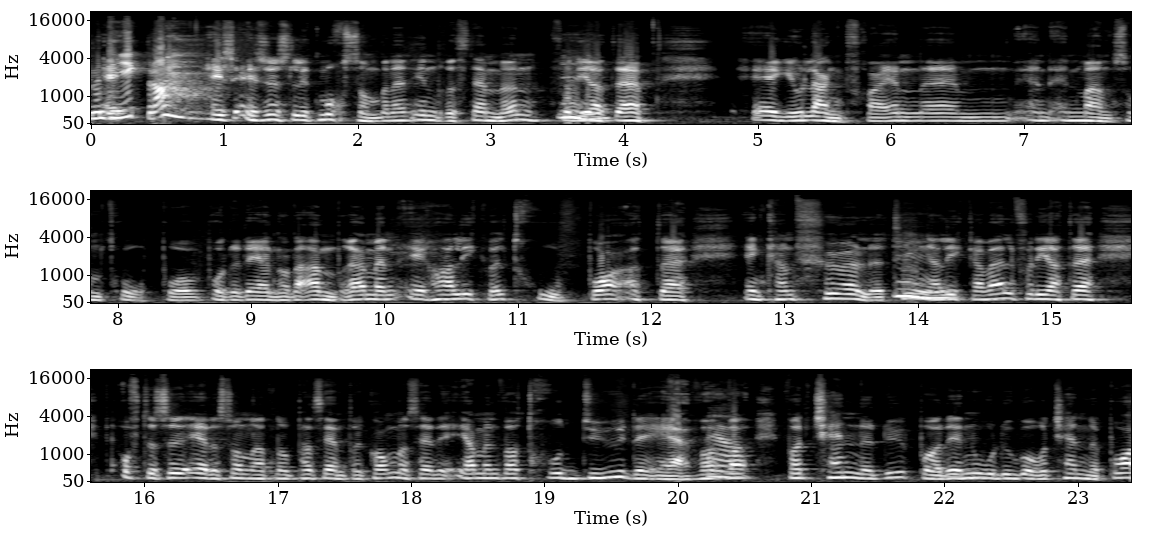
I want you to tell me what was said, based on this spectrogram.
Men det gikk bra. Jeg, jeg syns det er litt morsomt med den indre stemmen. Fordi at eh, jeg er jo langt fra en, en, en mann som tror på både det ene og det andre. Men jeg har likevel tro på at eh, en kan føle ting allikevel. fordi at eh, ofte så er det sånn at når pasienter kommer, så er det Ja, men hva tror du det er? Hva, Ja. hva, hva kjenner du på? Det er noe du går og kjenner på.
